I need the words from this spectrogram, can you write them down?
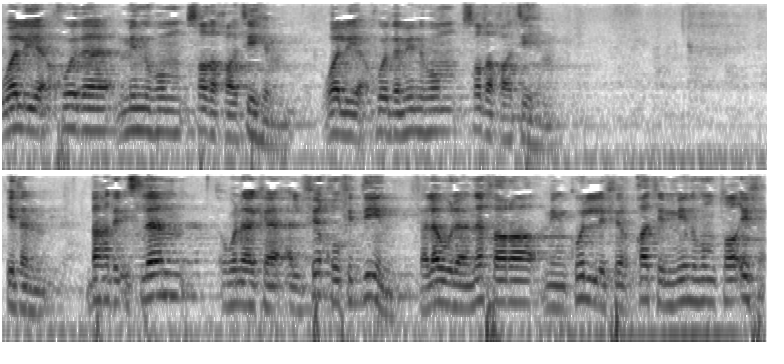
وليأخذ منهم صدقاتهم وليأخذ منهم صدقاتهم. إذا بعد الإسلام هناك الفقه في الدين. فلولا نفر من كل فرقة منهم طائفة.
